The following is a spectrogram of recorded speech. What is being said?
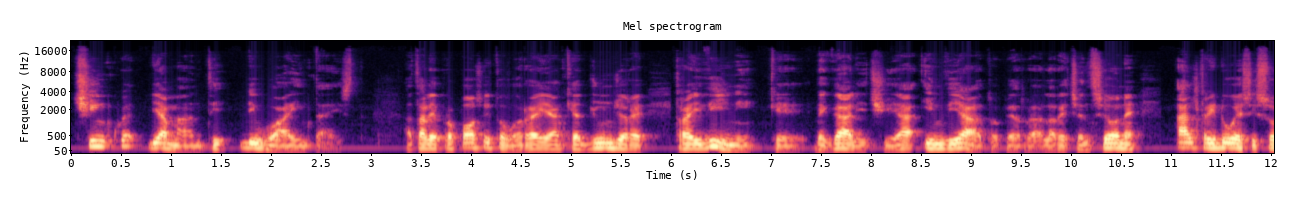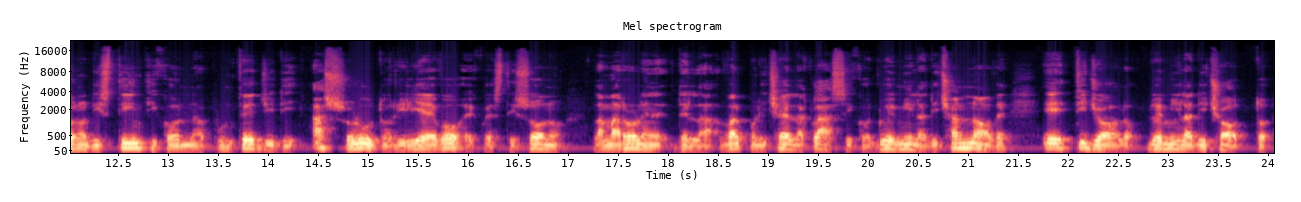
5 diamanti di Wine Taste. A tale proposito vorrei anche aggiungere tra i vini che Begali ci ha inviato per la recensione altri due si sono distinti con punteggi di assoluto rilievo e questi sono l'Amarone della Valpolicella Classico 2019 e Tigiolo 2018,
